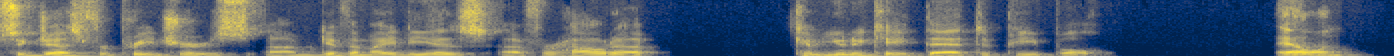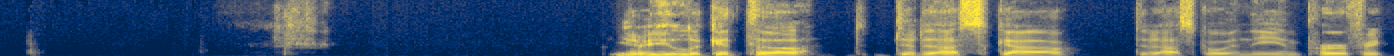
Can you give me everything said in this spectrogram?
suggest for preachers, um, give them ideas uh, for how to communicate that to people? Alan? You know, you look at the Didasco, Didasco in the imperfect,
